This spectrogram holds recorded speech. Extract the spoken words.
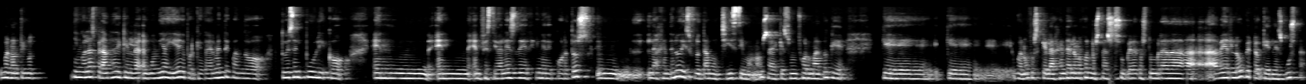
bueno, tengo, tengo la esperanza de que algún día llegue, porque realmente cuando tú ves el público en, en, en, festivales de cine de cortos, la gente lo disfruta muchísimo, ¿no? O sea, que es un formato que, que, que, bueno, pues que la gente a lo mejor no está súper acostumbrada a verlo, pero que les gusta.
